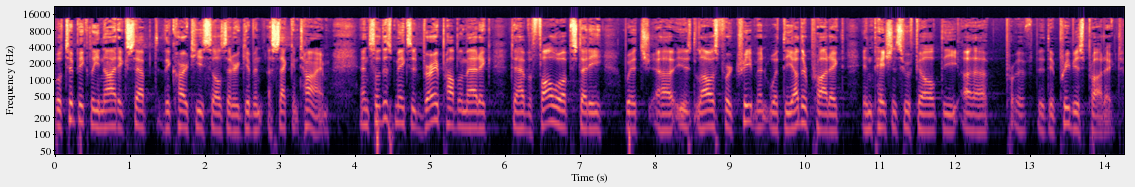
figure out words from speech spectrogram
will typically not accept the CAR T cells that are given a second time. And so this makes it very problematic to have a follow up study which uh, allows for treatment with the other product in patients who failed the, uh, pr- the previous product.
